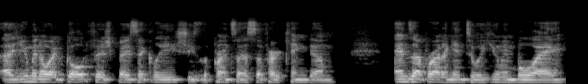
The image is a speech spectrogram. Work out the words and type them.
a humanoid goldfish, basically. She's the princess of her kingdom, ends up running into a human boy,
